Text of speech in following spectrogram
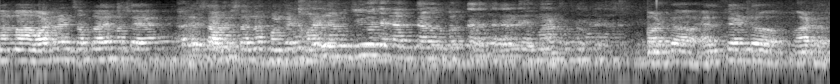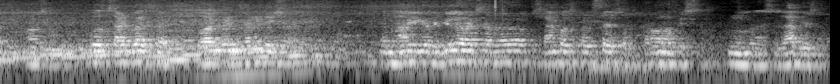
ನಮ್ಮ ವಾಟರ್ ಆ್ಯಂಡ್ ಸಪ್ಲೈ ಮತ್ತು water health and water side by side water and sanitation ನಾವೀಗ ರೆಗ್ಯುಲರ್ ಆಗಿ ಸರ್ ಸ್ಯಾಂಪಲ್ಸ್ ಕಳಿಸ್ತಾ ಇದ್ದೀವಿ ಸರ್ ಕರೋನಾ ಆಫೀಸ್. ಲ್ಯಾಬ್ಗೆ ಸರ್.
